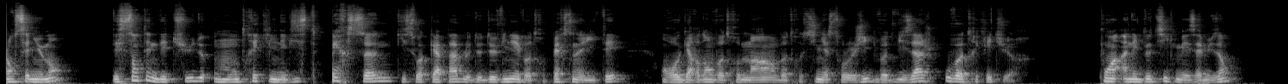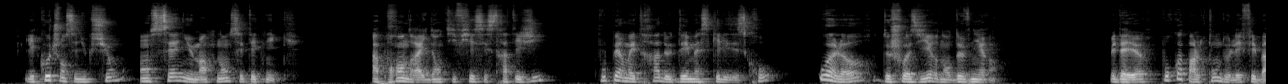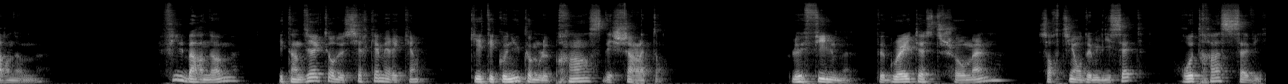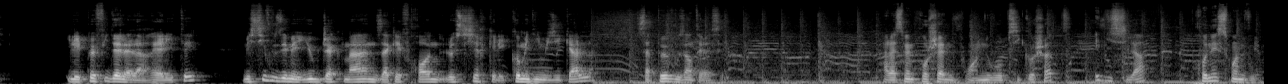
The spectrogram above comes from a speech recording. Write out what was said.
L'enseignement, des centaines d'études ont montré qu'il n'existe personne qui soit capable de deviner votre personnalité en regardant votre main, votre signe astrologique, votre visage ou votre écriture. Point anecdotique mais amusant, les coachs en séduction enseignent maintenant ces techniques. Apprendre à identifier ces stratégies vous permettra de démasquer les escrocs ou alors de choisir d'en devenir un. Mais d'ailleurs, pourquoi parle-t-on de l'effet Barnum? Phil Barnum est un directeur de cirque américain qui était connu comme le prince des charlatans. Le film The Greatest Showman, sorti en 2017, retrace sa vie. Il est peu fidèle à la réalité, mais si vous aimez Hugh Jackman, Zac Efron, le cirque et les comédies musicales, ça peut vous intéresser. À la semaine prochaine pour un nouveau Psychoshot, et d'ici là, prenez soin de vous.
